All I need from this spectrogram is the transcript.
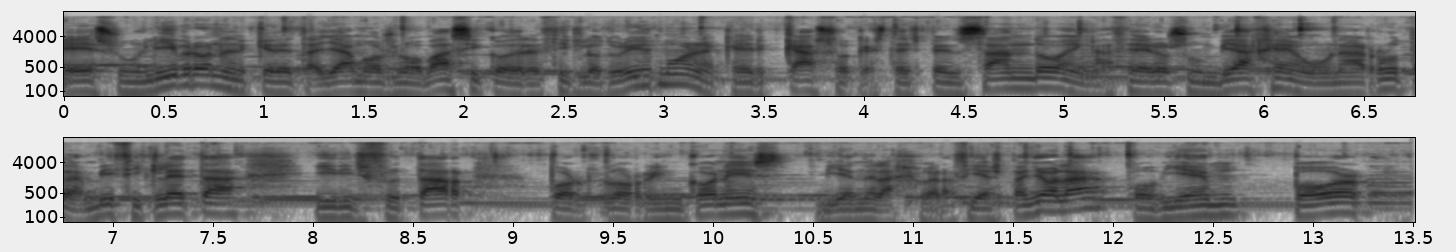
Es un libro en el que detallamos lo básico del cicloturismo, en aquel caso que estáis pensando en haceros un viaje o una ruta en bicicleta y disfrutar por los rincones, bien de la geografía española o bien por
